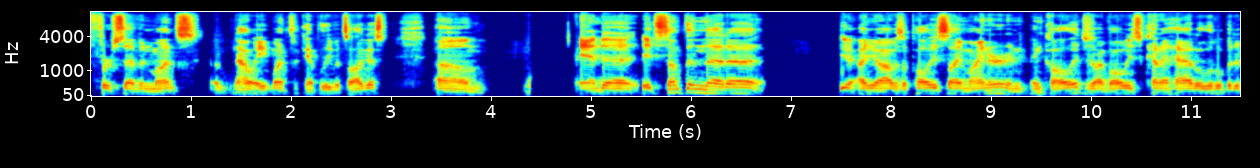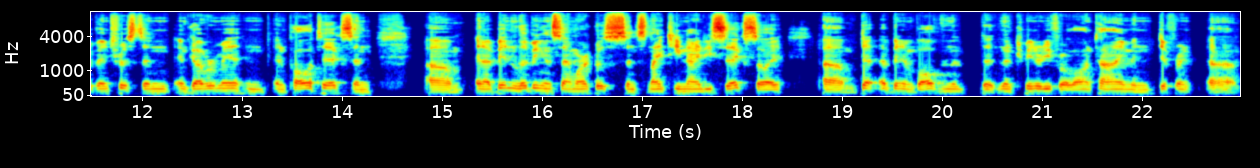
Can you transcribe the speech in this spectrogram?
for seven months uh, now, eight months. I can't believe it's August. Um, and uh, it's something that uh, yeah, I, you know, I was a poli sci minor in, in college. I've always kind of had a little bit of interest in, in government and, and politics, and um, and I've been living in San Marcos since 1996. So I um, I've been involved in the, the, the, community for a long time and different uh,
